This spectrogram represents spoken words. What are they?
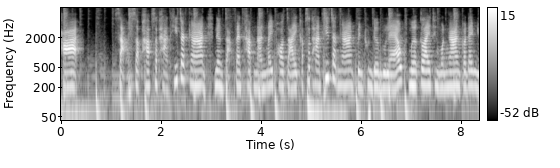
ค่า 3. สภาพสถานที่จัดงาน เนื่องจากแฟนคลับนั้นไม่พอใจกับสถานที่จัดงานเป็นทุนเดิมอยู่แล้ว เมื่อใกล้ถึงวันงานก็ได้มี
